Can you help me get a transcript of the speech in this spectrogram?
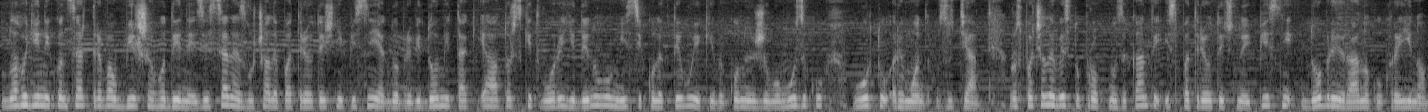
Благодійний концерт тривав більше години. Зі сцени звучали патріотичні пісні, як добре відомі, так і авторські твори єдиного в місті колективу, який виконує живу музику гурту Ремонт взуття. Розпочали виступ рок-музиканти із патріотичної пісні Добрий ранок, Україно.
